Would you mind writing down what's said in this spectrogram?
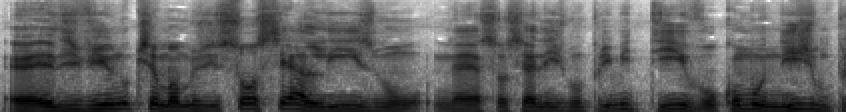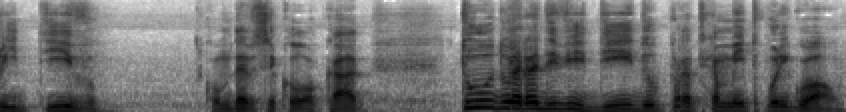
é, eles viviam no que chamamos de socialismo, né? Socialismo primitivo, ou comunismo primitivo, como deve ser colocado. Tudo era dividido praticamente por igual.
